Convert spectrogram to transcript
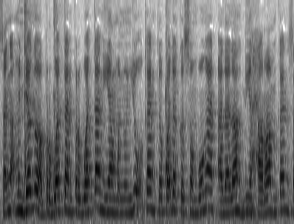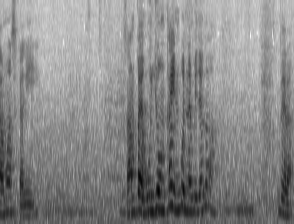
sangat menjaga perbuatan-perbuatan yang menunjukkan kepada kesombongan adalah diharamkan sama sekali. Sampai hujung kain pun Nabi jaga. Betul tak?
